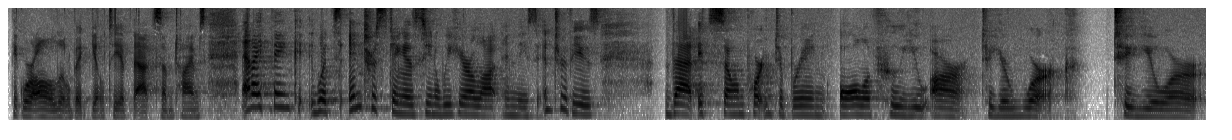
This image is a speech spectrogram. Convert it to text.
I think we're all a little bit guilty of that sometimes. And I think what's interesting is, you know, we hear a lot in these interviews that it's so important to bring all of who you are to your work, to your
